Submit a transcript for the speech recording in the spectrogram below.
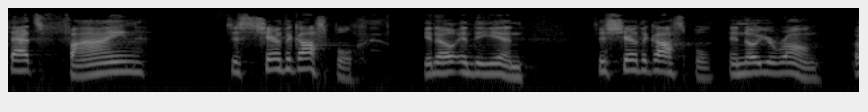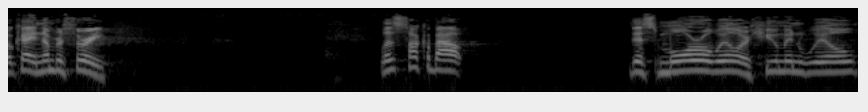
That's fine. Just share the gospel. You know, in the end, just share the gospel and know you're wrong. Okay, number three let's talk about this moral will or human will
